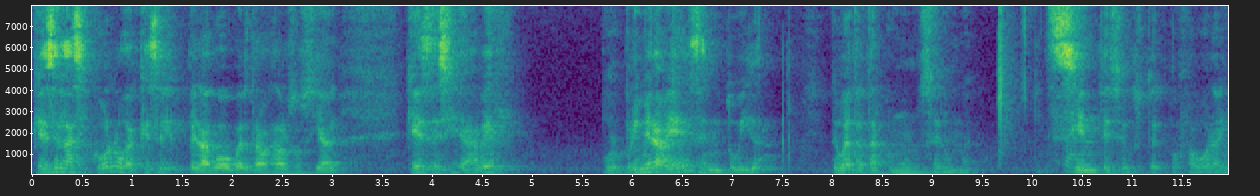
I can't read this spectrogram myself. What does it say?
¿Qué es la psicóloga? ¿Qué es el pedagogo, el trabajador social? ¿Qué es decir, a ver, por primera vez en tu vida te voy a tratar como un ser humano. Siéntese usted, por favor, ahí.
